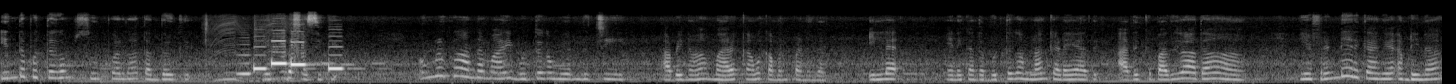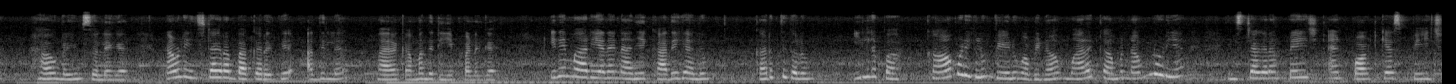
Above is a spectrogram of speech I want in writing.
இந்த புத்தகம் சூப்பர் தான் தந்திருக்கு. என்னோட சசிக்கு உங்களுக்கும் அந்த மாதிரி புத்தகம் இருந்துச்சு அப்படின்னா மறக்காமல் கமெண்ட் பண்ணுங்கள் இல்லை எனக்கு அந்த புத்தகம்லாம் கிடையாது. அதுக்கு பதிலாக தான் என் ஃப்ரெண்டே இருக்காங்க அப்படின்னா அவங்களையும் சொல்லுங்கள் நம்மளோட இன்ஸ்டாகிராம் பார்க்கறதுக்கு அதில் மறக்காமல் அந்த டிஎம் பண்ணுங்கள் இதே மாதிரியான நிறைய கதைகளும் கருத்துகளும் இல்லைப்பா காமெடிகளும் வேணும் அப்படின்னா மறக்காமல் நம்மளுடைய Instagram page and podcast page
